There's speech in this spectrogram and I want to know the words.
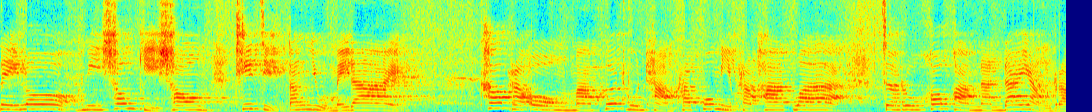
ในโลกมีช่องกี่ช่องที่จิตตั้งอยู่ไม่ได้ ข้าพระองค์มาเพื่อทูลถามพระผู้มีพระภาคว่า จะรู้ข้อความนั้นได้อย่างไร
